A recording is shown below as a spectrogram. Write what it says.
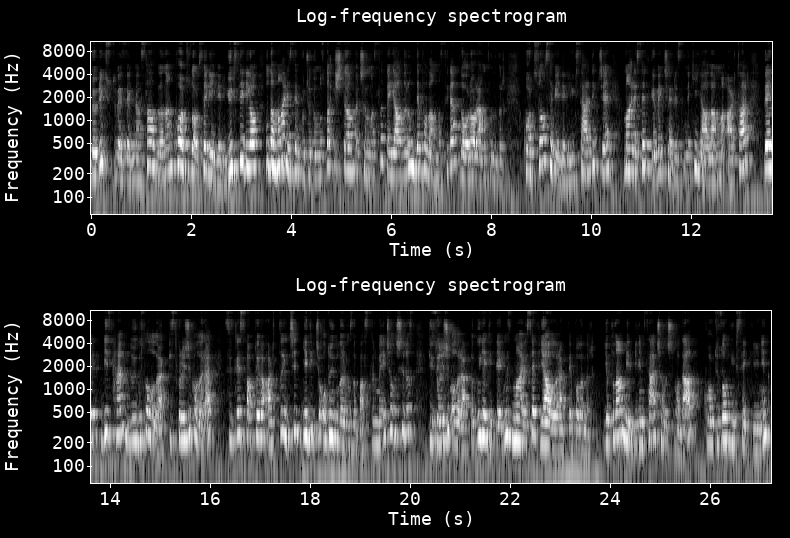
böbrek üstü bezlerinden salgılanan kortizol seviyeleri yükseliyor. Bu da maalesef vücudumuzda iştahın açılması ve yağların depolanmasıyla doğru orantılıdır. Kortizol seviyeleri yükseldikçe maalesef göbek çevresindeki yağlanma artar ve biz hem duygusal olarak, psikolojik olarak stres faktörü arttığı için yedikçe o duygularımızı bastırmaya çalışırız. Fizyolojik olarak da bu yediklerimiz maalesef yağ olarak depolanır. Yapılan bir bilimsel çalışmada kortizol yüksekliğinin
